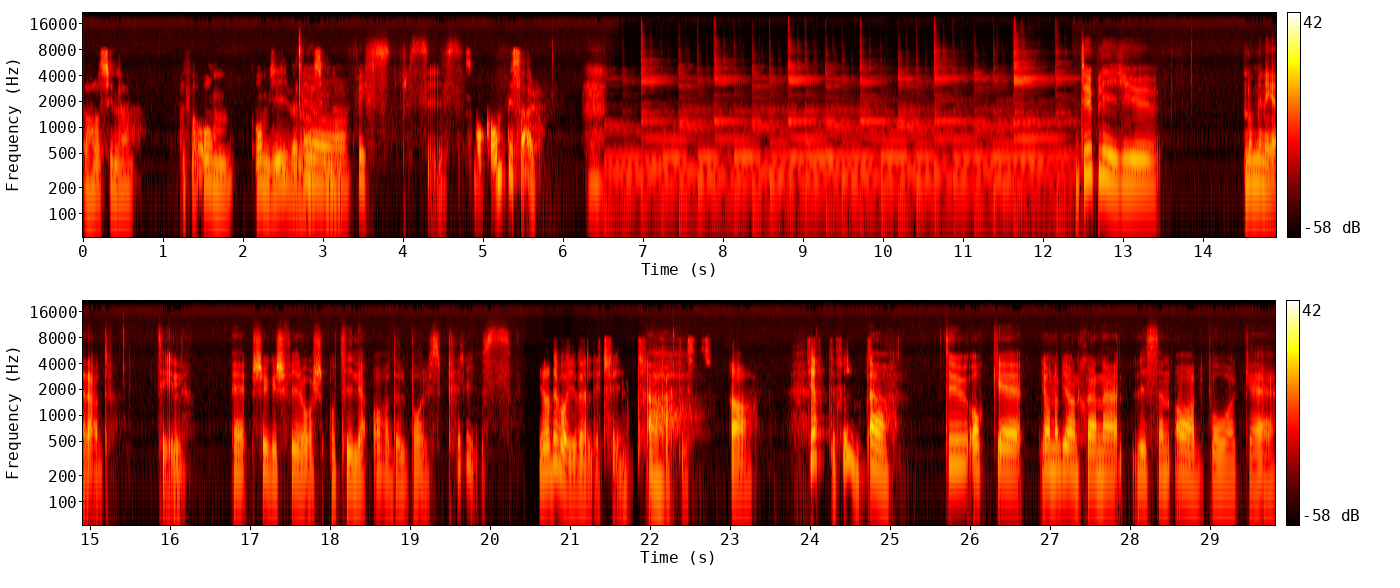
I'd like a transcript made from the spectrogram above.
Att ha sina... Att vara om, omgiven av Ja, sina visst. Precis. små kompisar. Du blir ju nominerad till eh, 2024 års Ottilia Adelborgspris. Ja, det var ju väldigt fint Ah. faktiskt. Ja. Jättefint. Ja. Du och eh, Jonna Björnstjärna, Lisen Adbåge.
